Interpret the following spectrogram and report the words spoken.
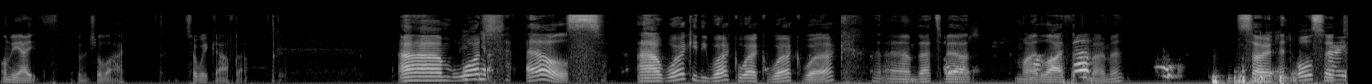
on the eighth of July, so week after. Um, what else? Uh, workity work, work, work, work. Um, that's about my life at the moment. So, and also t-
